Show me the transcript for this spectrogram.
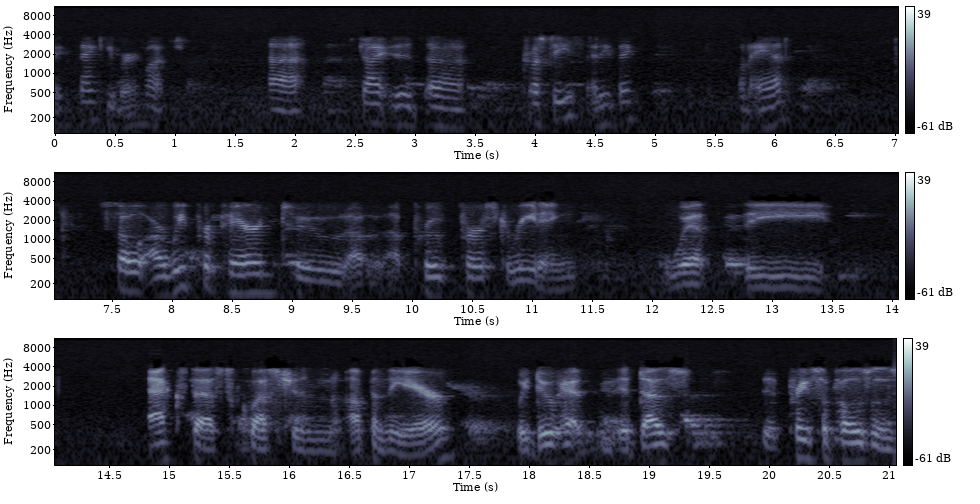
Okay, thank you very much. Uh, Gi- uh, trustees, anything want to add? So are we prepared to uh, approve first reading with the access question up in the air. We do have, it does, it presupposes,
